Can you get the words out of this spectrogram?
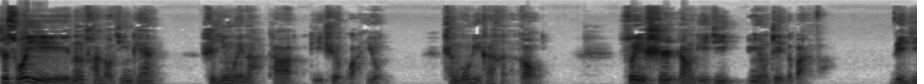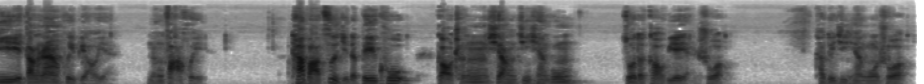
之所以能传到今天，是因为呢，它的确管用，成功率还很高，所以诗让骊姬运用这个办法。骊姬当然会表演，能发挥。他把自己的悲哭搞成向晋献公做的告别演说，他对晋献公说：“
